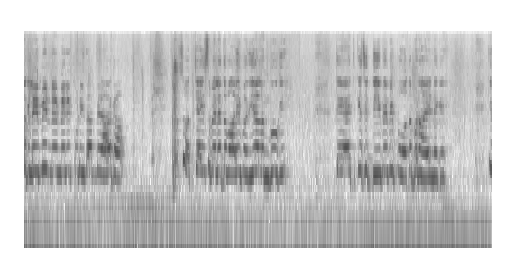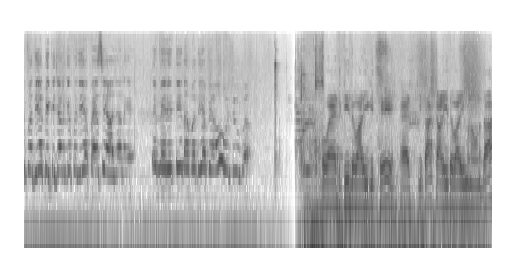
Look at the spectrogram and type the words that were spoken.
ਅਗਲੇ ਮਹੀਨੇ ਮੇਰੀ ਕੁੜੀ ਦਾ ਵਿਆਹ ਗਾ ਸੋਚਿਆ ਇਸ ਵੇਲੇ ਦੀਵਾਲੀ ਵਧੀਆ ਲੰਘੂਗੀ ਤੇ ਐਤਕੀ ਅਸੀਂ ਦੀਵੇ ਵੀ ਬਹੁਤ ਬਣਾਏ ਨੇਗੇ ਕਿ ਵਧੀਆ ਵਿਕ ਜਾਣਗੇ ਵਧੀਆ ਪੈਸੇ ਆ ਜਾਣਗੇ ਤੇ ਮੇਰੀ ਧੀ ਦਾ ਵਧੀਆ ਵਿਆਹ ਹੋ ਜਾਊਗਾ। ਉਹ ਐਤਕੀ ਦੀਵਾਲੀ ਕਿੱਥੇ? ਐਤਕੀ ਤਾਂ ਕਾਲੀ ਦੀਵਾਲੀ ਮਨਾਉਣ ਦਾ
